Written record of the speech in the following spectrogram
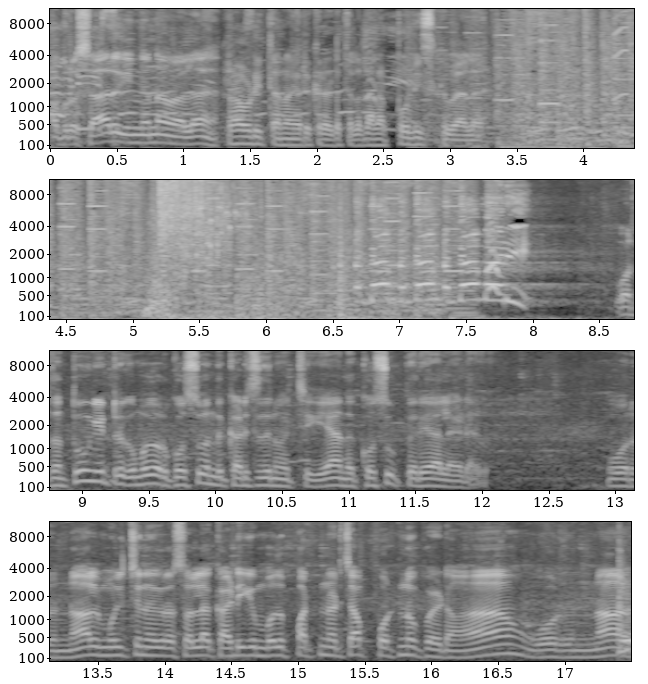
அப்புறம் சாருக்கு இங்க என்ன வேலை? ரவுடித்தனம் இருக்கிற இடத்துல தானே போலீஸ்க்கு வேலை? ஒருத்தன் தூங்கிட்டு இருக்கும்போது ஒரு கொசு வந்து கடிச்சதுன்னு வச்சுக்கேன் அந்த கொசு பெரிய ஆள் ஆயிடாது. ஒரு நாள் முழிச்சுன்னு இருக்கிற சொல்ல கடிக்கும் போது பட்டுன்னு அடிச்சா பொட்டுன்னு போயிடும்? ஒரு நாள்.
